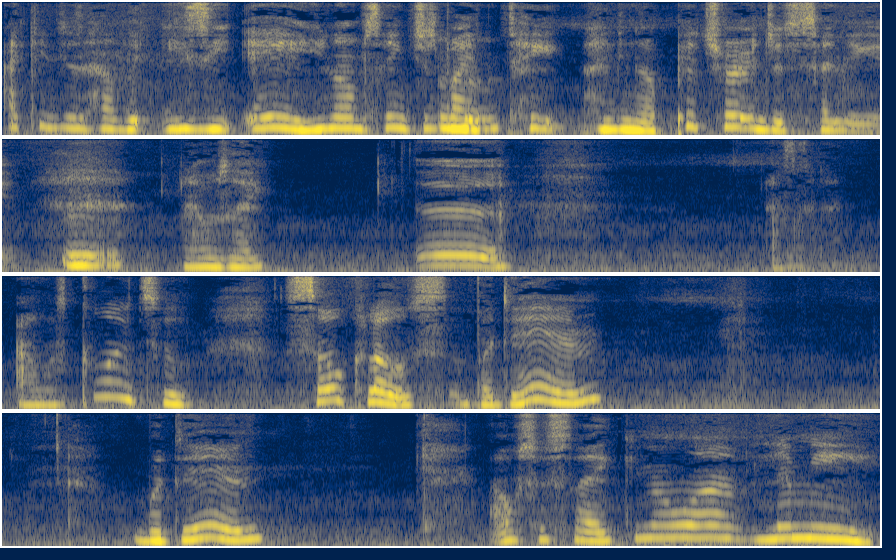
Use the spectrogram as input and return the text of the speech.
I can just have an easy A. You know what I'm saying? Just by take, taking a picture and just sending it. Mm. And I was like, ugh. I was gonna, I was going to, so close, but then, but then, I was just like, you know what? Let me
